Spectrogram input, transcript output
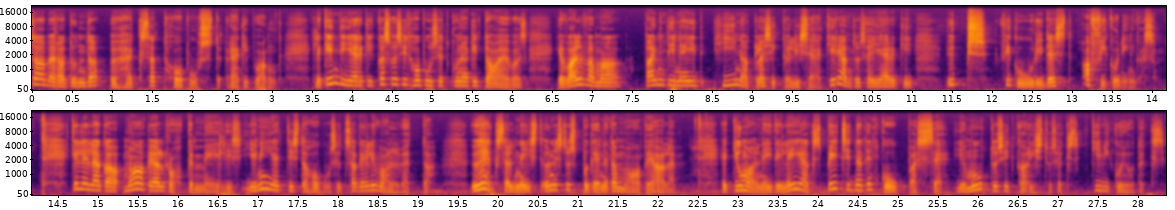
saab ära tunda üheksat hobust, räägib Wang. legendi järgi kasvasid hobused kunagi taevas ja valvama pandi neid Hiina klassikalise kirjanduse järgi üks figuuridest ahvikuningas. Kellele aga maa peal rohkem meeldis ja nii jättis ta hobused sageli valveta. üheksal neist õnnestus põgeneda maa peale. et jumal neid ei leiaks, peetsid nad end koopasse ja muutusid karistuseks, kivikujudeks.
